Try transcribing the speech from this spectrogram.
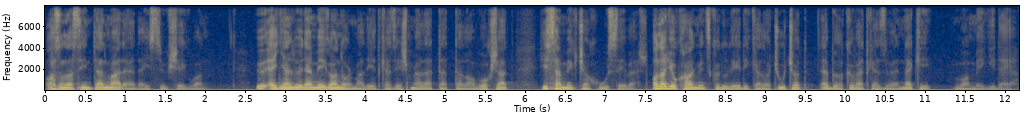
Azon a szinten már erre is szükség van. Ő egyenlőre még a normál étkezés mellett tette le a voksát, hiszen még csak 20 éves. A nagyok 30 körül érik el a csúcsot, ebből következően neki van még ideje.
